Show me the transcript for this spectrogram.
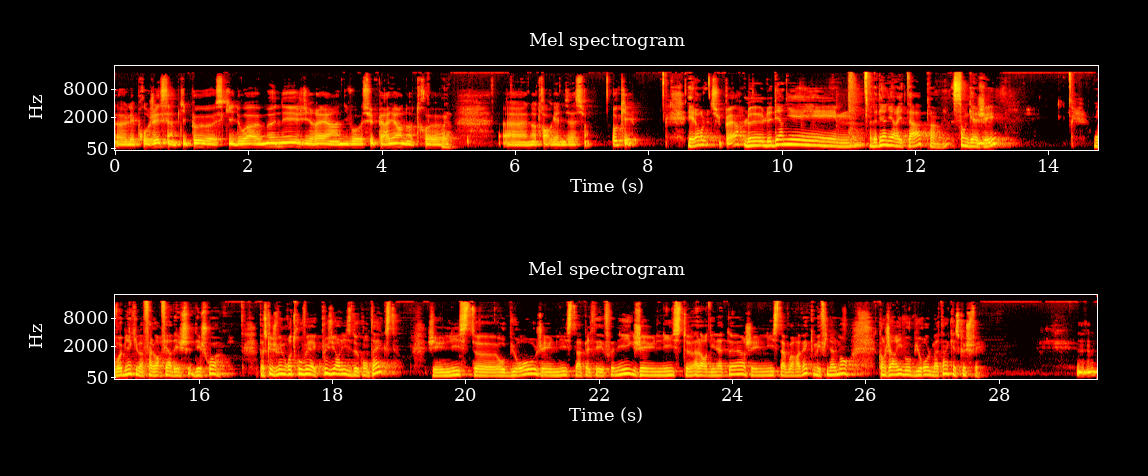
les projets, c'est un petit peu ce qui doit mener, je dirais, à un niveau supérieur notre, notre organisation. Ok. Et alors, Super. Le, dernier, la dernière étape, s'engager. On voit bien qu'il va falloir faire des, choix. Parce que je vais me retrouver avec plusieurs listes de contextes. J'ai une liste euh, au bureau, j'ai une liste à appel téléphonique, j'ai une liste à l'ordinateur, j'ai une liste à voir avec. Mais finalement, quand j'arrive au bureau le matin, qu'est-ce que je fais? Mm-hmm.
